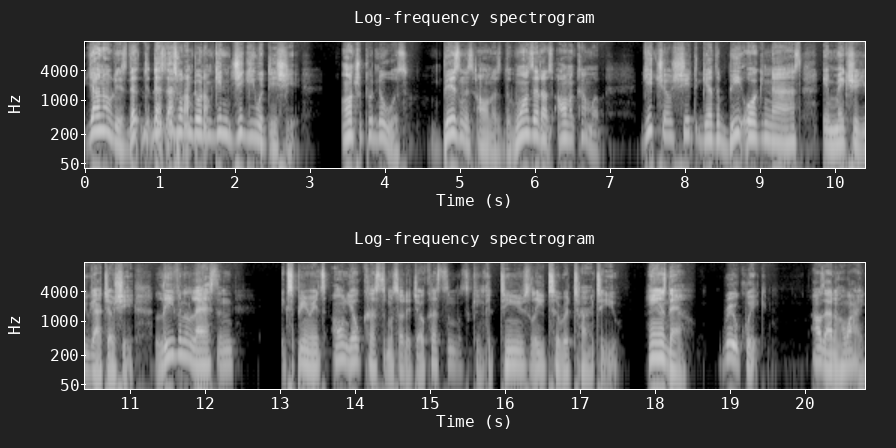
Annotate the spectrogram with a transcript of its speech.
Y'all know this. That, that's that's what I'm doing. I'm getting jiggy with this shit. Entrepreneurs, business owners, the ones that are on the come up, get your shit together, be organized, and make sure you got your shit. Leaving a lasting experience on your customers so that your customers can continuously to return to you. Hands down, real quick. I was out in Hawaii.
